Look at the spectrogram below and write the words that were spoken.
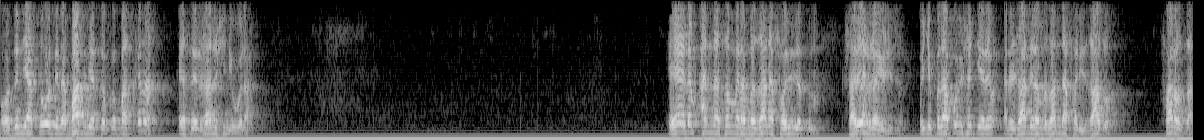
او د نیت نو دنه بعد نیت کو بس کنه هیڅ رضا نشي نیولا اعلم ان سم رمضان فريضه شريح رجل و چې په دا پوه شو چې رجا د رمضان د فریضه ده فرض ده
